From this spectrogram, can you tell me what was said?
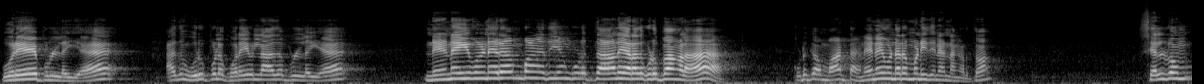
ஒரே பிள்ளைய அதுவும் உறுப்பில் குறைவில்லாத பிள்ளைய நினைவு நிரம்ப நிதியம் கொடுத்தாலும் யாராவது கொடுப்பாங்களா? கொடுக்க மாட்டாங்க. நினைவு நிரம்ப நிதி என்னங்க அர்த்தம்? செல்வம்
